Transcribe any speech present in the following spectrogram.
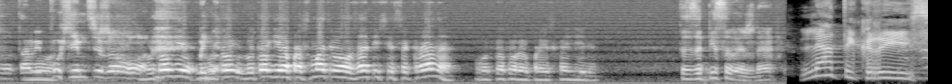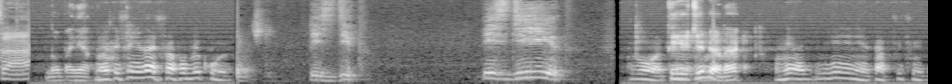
ну, там и Вот. бухим тяжело. В итоге, Мне- в, итоге, в итоге я просматривал записи с экрана, вот которые происходили. Ты записываешь, да? Ля ты крыса. Ну, понятно. Но это еще не значит, что опубликую. Пиздит. Пиздит. Вот. Ты ютубер, да? У меня, не-не-не, так, чуть-чуть.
